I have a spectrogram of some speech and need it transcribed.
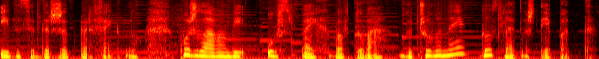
и да се държат перфектно. Пожелавам ви успех в това. Дочуване до следващия път.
